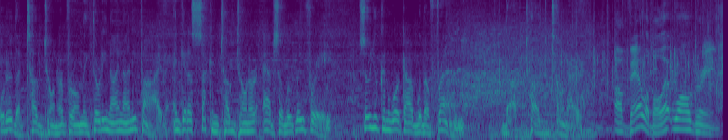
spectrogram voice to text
Order the Tug Toner for only $39.95 and get a second Tug Toner absolutely free so you can work out with a friend. The Tug Toner. Available at Walgreens.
